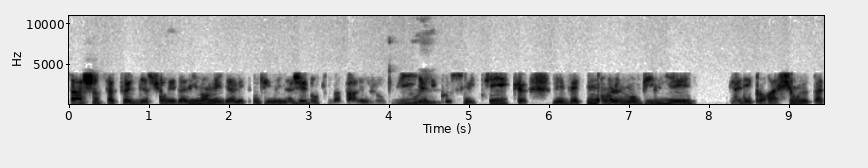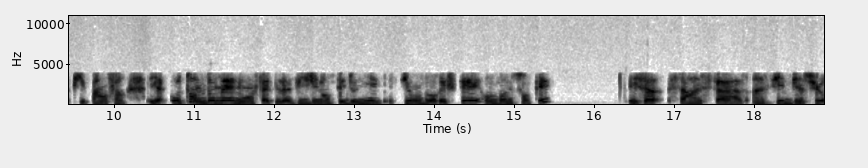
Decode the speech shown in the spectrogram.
sache. Hein. ça peut être bien sûr les aliments, mais il y a les produits ménagers dont on va parler aujourd'hui, il y a les cosmétiques, les vêtements, le mobilier, la décoration, le papier peint, enfin, il y a autant de domaines où en fait la vigilance est de si on veut rester en bonne santé. Et ça, ça, ça incite bien sûr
